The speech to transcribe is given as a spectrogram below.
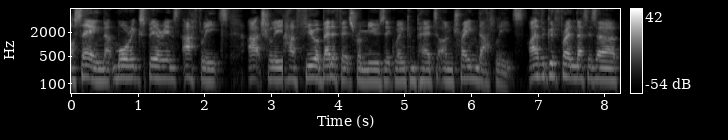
are saying that more experienced athletes actually have fewer benefits from music when compared to untrained athletes. I have a good friend that is a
